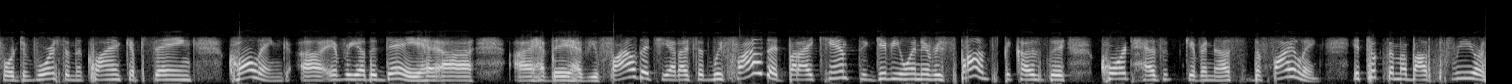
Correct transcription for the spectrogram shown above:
for divorce, and the client kept saying, calling uh, every other day, uh, "Have they? Have you filed it yet?" I said, "We filed it, but I can't give you any response because the court hasn't given us the filing." It took them about three or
